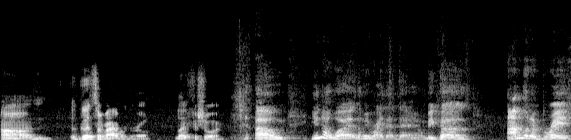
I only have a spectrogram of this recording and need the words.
Um, a good Survivor girl, like for sure. Oh, you know what? Let me write that down because I'm gonna branch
